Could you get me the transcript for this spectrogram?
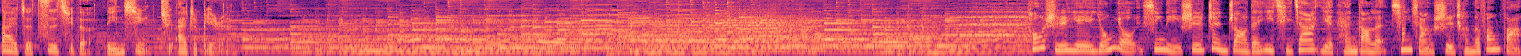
带着自己的灵性去爱着别人。同时，也拥有心理师证照的易奇家也谈到了心想事成的方法。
